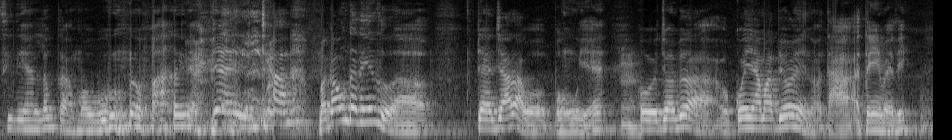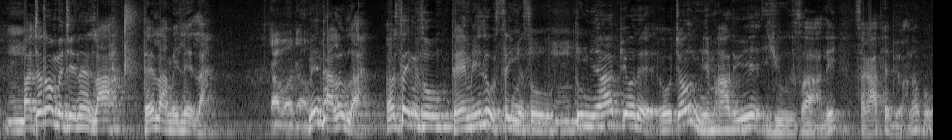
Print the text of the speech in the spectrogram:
စီဒီယန်လောက်တာမဟုတ်ဘူးဘာပြန်ချမကောင်းတဲ့တင်းဆိုတာပြန်ကြားတာပေါ့ဘုံဦးရယ်ဟိုကျွန်တော်ပြောတာဟိုကွယ်ရမှာပြောရင်တော့ဒါအသိပဲလေအာကျွန်တော်မကျင်နဲ့လာဒဲလာမေးလက်လာ ဒါပါတော့မင်းဒါလောက်လားအဲ့စိတ်မဆိုးဒဲမေးလို့စိတ်မဆိုးသူများပြောတဲ့ဟိုကျွန်တော်မြန်မာတွေရဲ့ user လေစကားဖြတ်ပြောနော်ဘုံ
